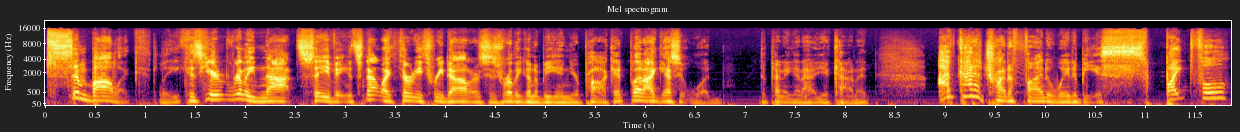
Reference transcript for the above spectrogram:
symbolically, because you're really not saving. It's not like $33 is really going to be in your pocket, but I guess it would, depending on how you count it. I've got to try to find a way to be as spiteful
